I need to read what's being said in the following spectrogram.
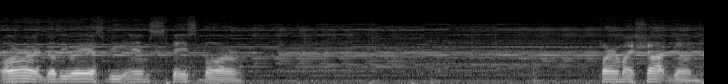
Alright, WASD and spacebar. Fire my shotgun.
